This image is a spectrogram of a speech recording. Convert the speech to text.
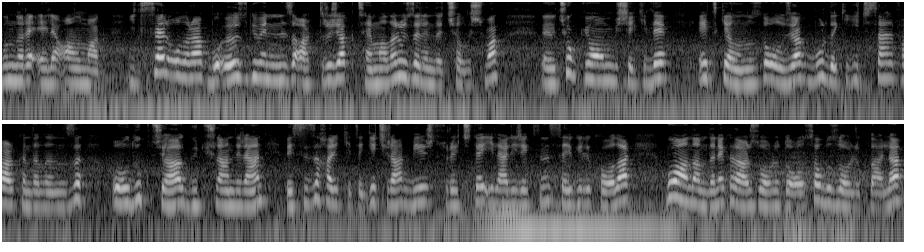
bunları ele almak, içsel olarak bu özgüveninizi arttıracak temalar üzerinde çalışmak e, çok yoğun bir şekilde etki alanınızda olacak. Buradaki içsel farkındalığınızı oldukça güçlendiren ve sizi harekete geçiren bir süreçte ilerleyeceksiniz sevgili kovalar. Bu anlamda ne kadar zorlu da olsa bu zorluklarla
